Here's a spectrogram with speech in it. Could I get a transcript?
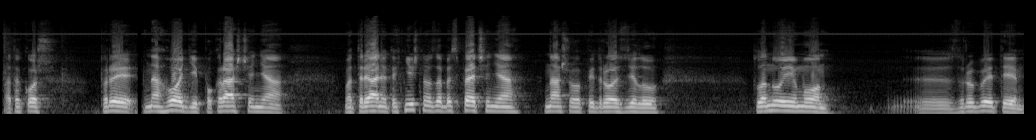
а також при нагоді покращення матеріально-технічного забезпечення нашого підрозділу. Плануємо е, зробити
